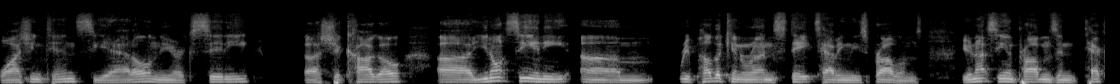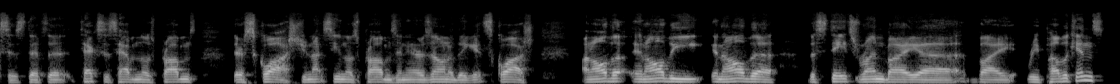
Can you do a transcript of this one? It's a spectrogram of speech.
Washington, Seattle, New York City, uh, Chicago. Uh, you don't see any um, Republican run states having these problems. You're not seeing problems in Texas. If the Texas having those problems, they're squashed. You're not seeing those problems in Arizona. They get squashed. On all the in all the in all the the states run by uh, by Republicans,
